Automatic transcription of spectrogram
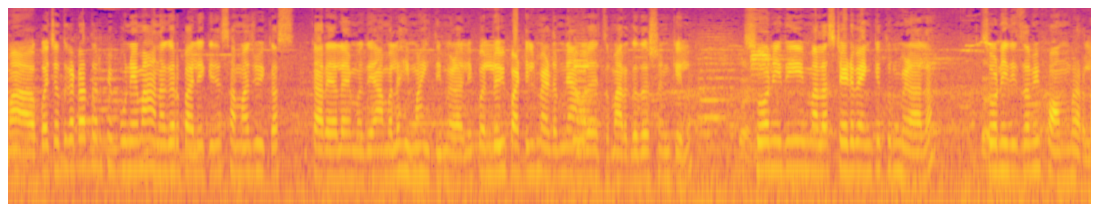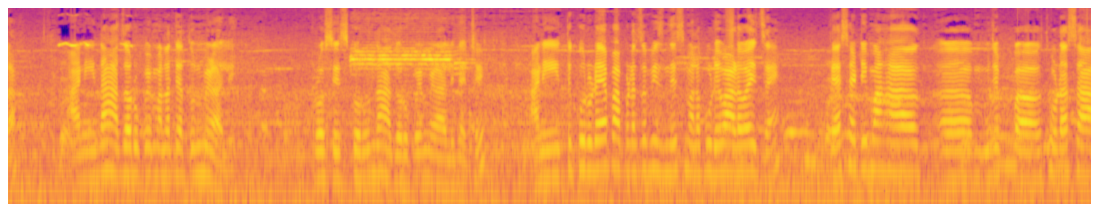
मा बचत गटातर्फे पुणे महानगरपालिकेच्या समाज विकास कार्यालयामध्ये आम्हाला ही माहिती मिळाली. पल्लवी पाटील मॅडमने आम्हाला ह्याचं मार्गदर्शन केलं. स्वनिधी मला स्टेट बँकेतून मिळाला. स्वनिधीचा मी फॉर्म भरला आणि दहा हजार रुपये मला त्यातून मिळाले. प्रोसेस करून दहा हजार रुपये मिळाले त्याचे. आणि ते कुरड्या पापडाचा बिझनेस मला पुढे वाढवायचा आहे. त्यासाठी मग हा म्हणजे प- थोडासा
